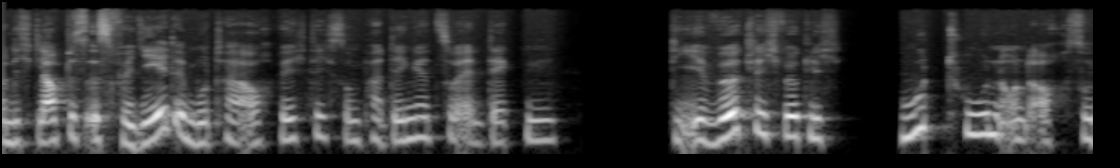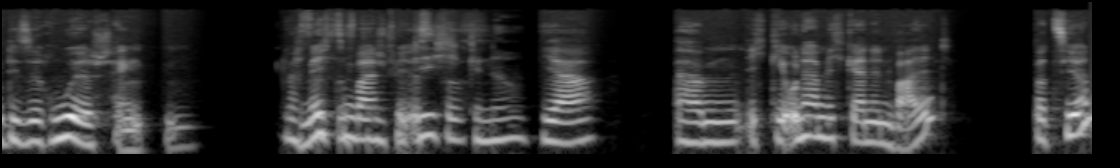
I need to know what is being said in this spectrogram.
Und ich glaube, das ist für jede Mutter auch wichtig, so ein paar Dinge zu entdecken, die ihr wirklich, wirklich gut tun und auch so diese Ruhe schenken. Was für mich zum Beispiel für dich? ist das, genau. ja, ähm, ich gehe unheimlich gerne in den Wald spazieren.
